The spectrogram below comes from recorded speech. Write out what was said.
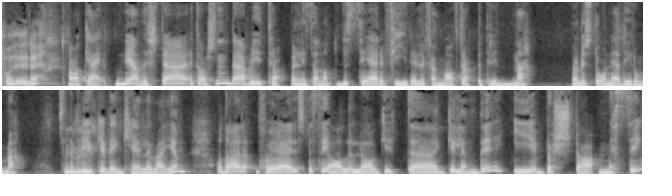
Få høre. Ok, Nederste etasjen der blir trappen litt sånn at du ser fire eller fem av trappetrinnene når du står nede i rommet. Så det blir jo ikke vegg hele veien. Og der får jeg spesiallaget eh, gelender i børsta messing.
